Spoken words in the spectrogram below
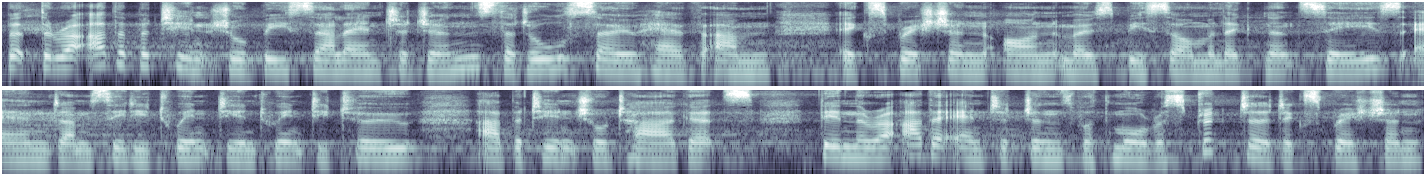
But there are other potential B cell antigens that also have um, expression on most B cell malignancies, and um, CD20 and 22 are potential targets. Then there are other antigens with more restricted expression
